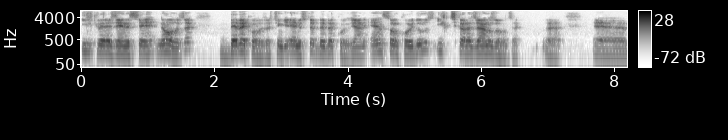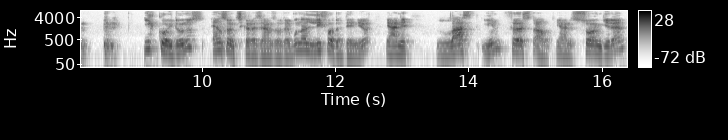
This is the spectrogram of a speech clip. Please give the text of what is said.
ilk vereceğiniz şey ne olacak? Bebek olacak. Çünkü en üstte bebek koyuyoruz. Yani en son koyduğunuz ilk çıkaracağınız olacak. E, e, ilk koyduğunuz en son çıkaracağınız olacak. Buna LIFO da deniyor. Yani last in first out. Yani son giren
